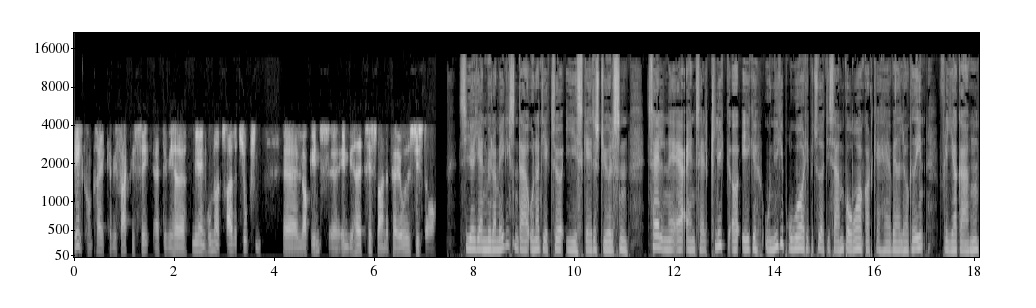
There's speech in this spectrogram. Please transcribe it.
Helt konkret kan vi faktisk se, at vi havde mere end 130.000 øh, logins, øh, end vi havde i tilsvarende periode sidste år siger Jan Møller Mikkelsen, der er underdirektør i Skattestyrelsen. Tallene er antal klik og ikke unikke brugere. Det betyder, at de samme borgere godt kan have været logget ind flere gange.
